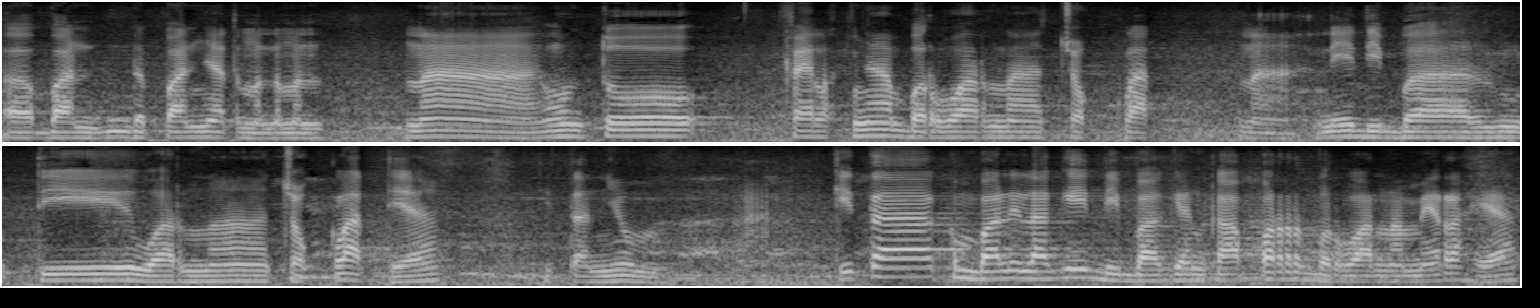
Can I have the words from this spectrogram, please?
uh, ban depannya teman-teman. Nah untuk velgnya berwarna coklat. Nah ini dibaluti warna coklat ya titanium kita kembali lagi di bagian cover berwarna merah ya.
